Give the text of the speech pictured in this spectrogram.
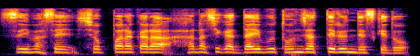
すいません。しょっぱなから話がだいぶ飛んじゃってるんですけど。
